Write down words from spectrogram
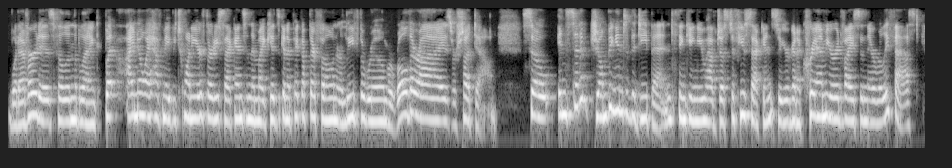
whatever it is, fill in the blank. But I know I have maybe 20 or 30 seconds, and then my kid's going to pick up their phone or leave the room or roll their eyes or shut down. So instead of jumping into the deep end, thinking you have just a few seconds, so you're going to cram your advice in there really fast,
